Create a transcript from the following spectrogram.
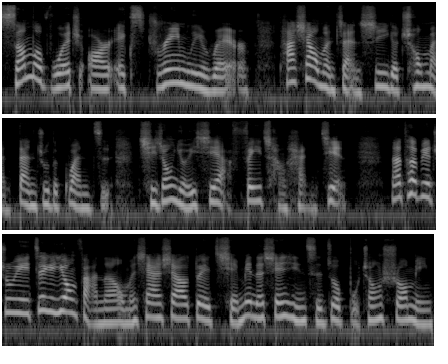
Some of which are extremely rare。它向我们展示一个充满弹珠的罐子，其中有一些啊非常罕见。那特别注意这个用法呢，我们现在是要对前面的先行词做补充说明，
